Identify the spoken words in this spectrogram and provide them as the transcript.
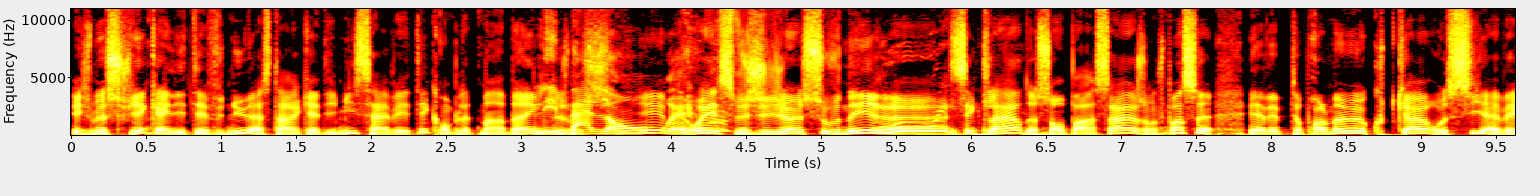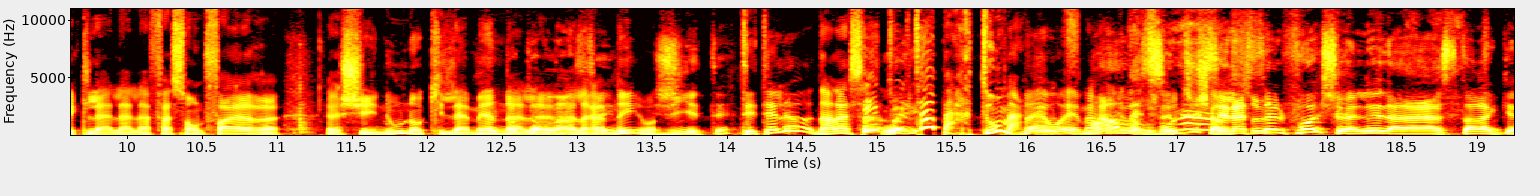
Et je me souviens quand il était venu à Star Academy, ça avait été complètement dingue. Les Je ballons, souviens, ben ouais. oui, j'ai un souvenir euh, Oui, oui. assez clair de son passage. Donc je pense qu'il y avait peut-être probablement un coup de cœur aussi avec la, la- la façon de faire euh, chez nous, donc il l'amène à, le- à ramener. ouais. J'y étais. T'étais là, dans la salle? Tout le temps partout, Mario. Ben ouais, Dumont. Mario, C'est la seule fois que je suis allé dans la Star Academy.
